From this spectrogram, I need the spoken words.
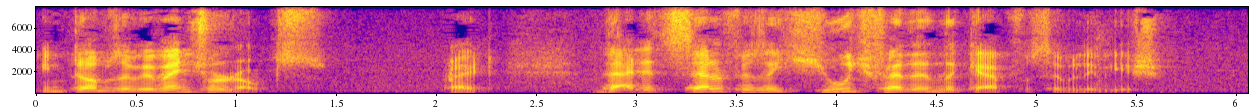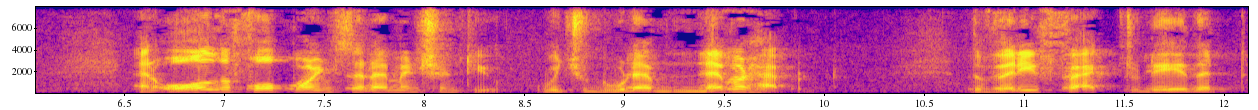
in terms of eventual routes, right? That itself is a huge feather in the cap for civil aviation. And all the four points that I mentioned to you, which would have never happened, the very fact today that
